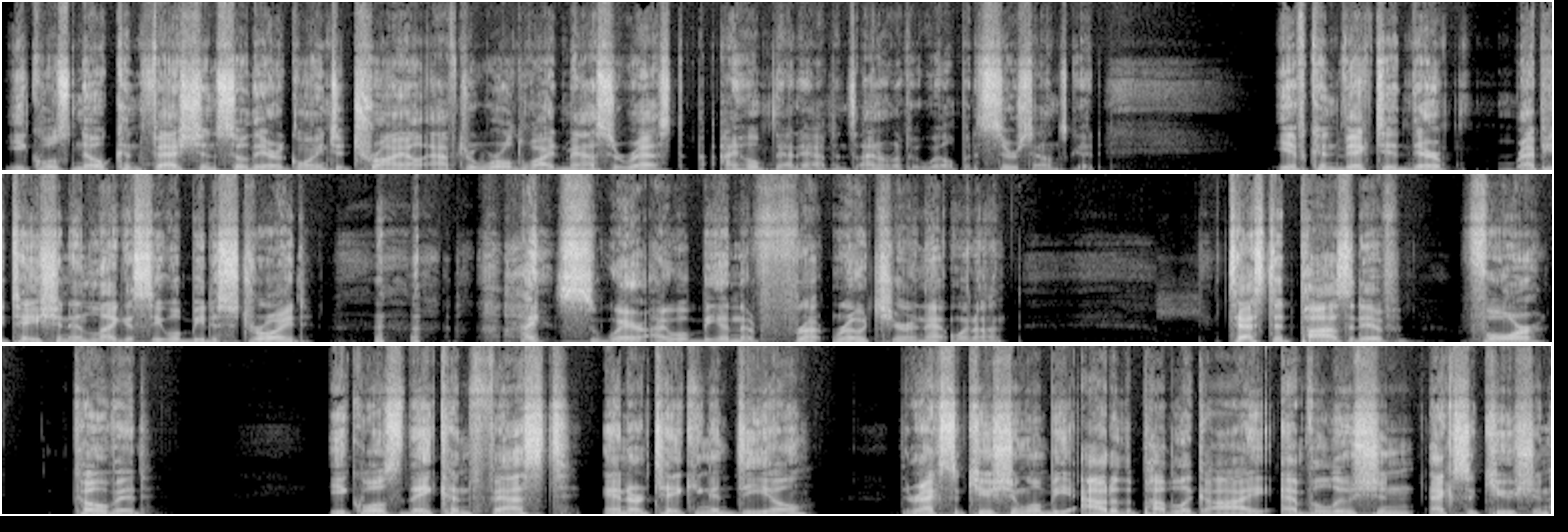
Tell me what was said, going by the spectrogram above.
equals no confession, so they are going to trial after worldwide mass arrest. I hope that happens. I don't know if it will, but it sure sounds good. If convicted, their reputation and legacy will be destroyed. I swear I will be in the front row cheering that one on. Tested positive for COVID equals they confessed and are taking a deal. Their execution will be out of the public eye. Evolution, execution,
